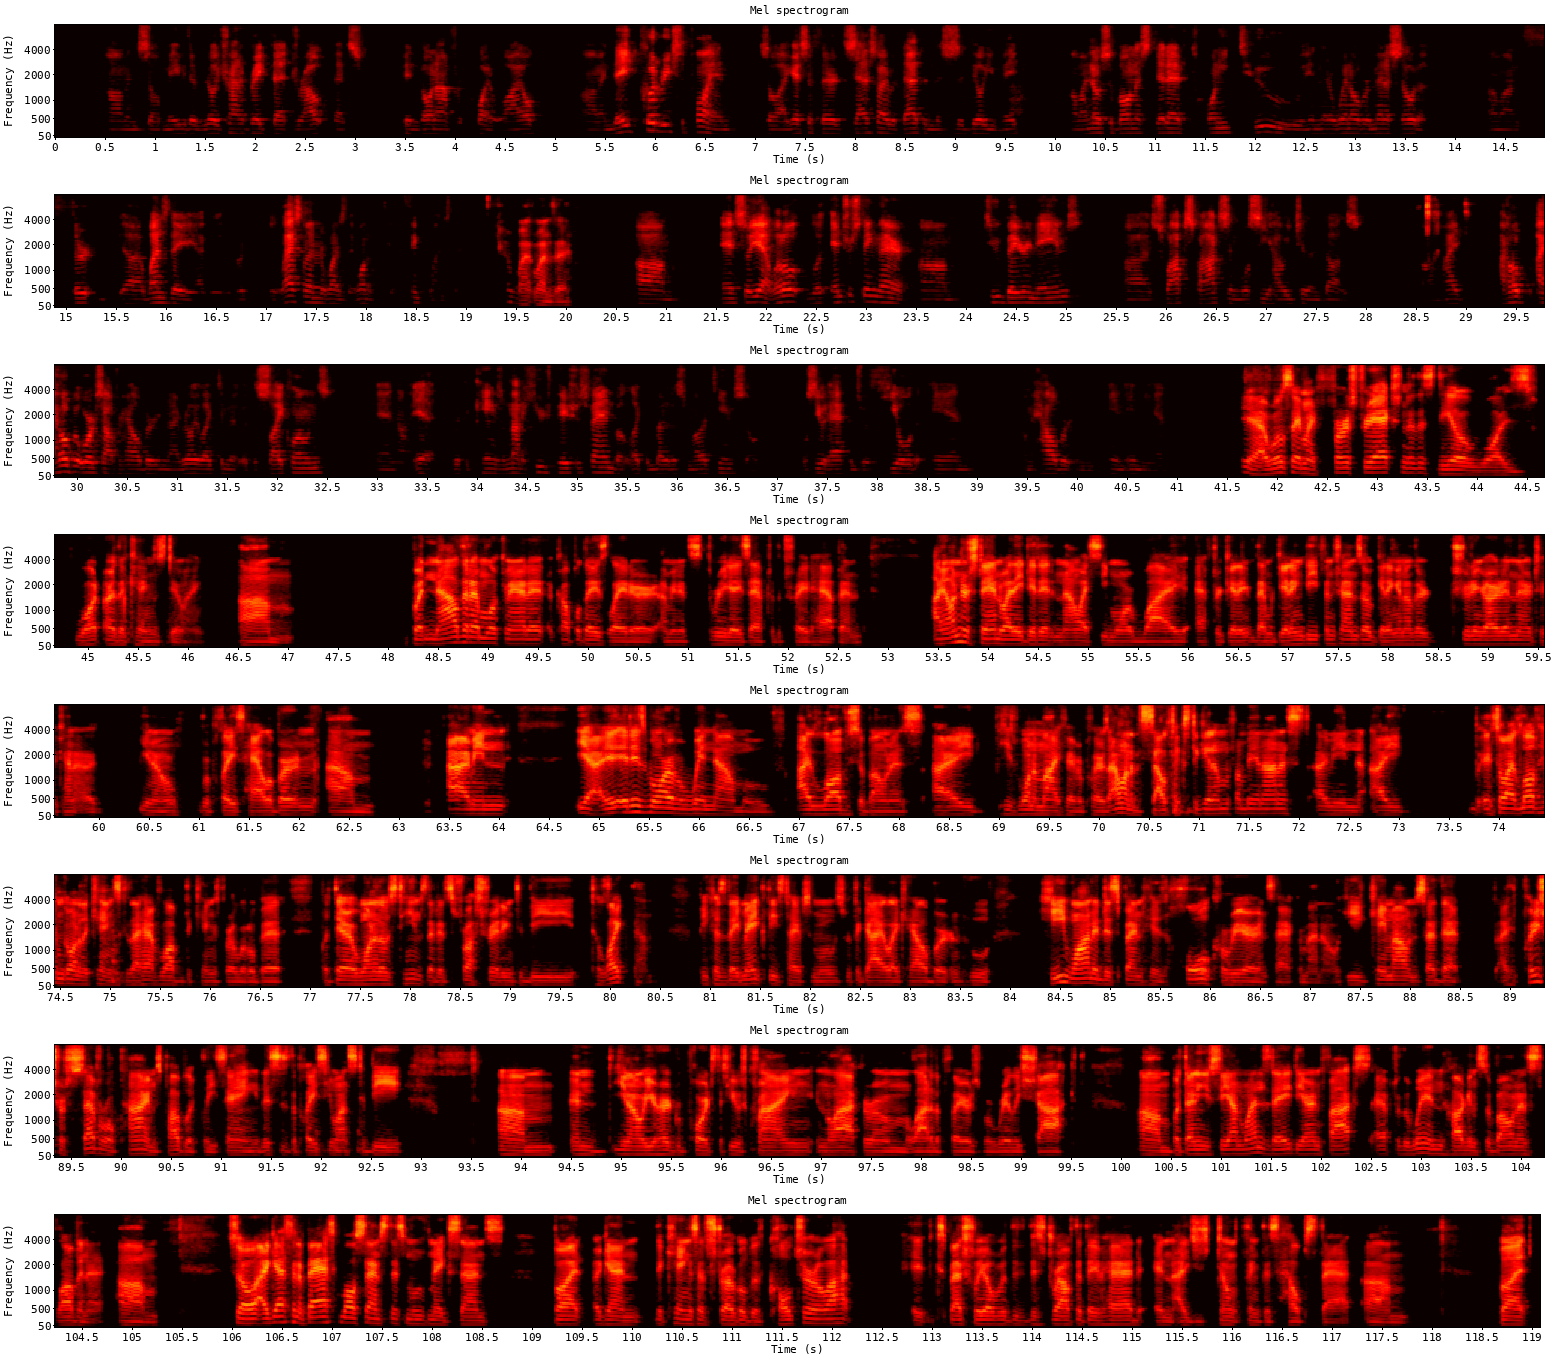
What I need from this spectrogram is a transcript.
um, and so maybe they're really trying to break that drought that's been going on for quite a while. Um, and they could reach the plan. So I guess if they're satisfied with that, then this is a deal you make. Um, I know Sabonis did have 22 in their win over Minnesota um, on third uh, Wednesday, I believe, or last night or Wednesday, one of the two. I think Wednesday. Wednesday. Um, and so yeah, a little, little interesting there. Um, two bigger names, uh, swap spots, and we'll see how each of them does. Um, I I hope I hope it works out for Haliburton. I really liked him with the Cyclones and uh, it with the Kings. I'm not a huge Pacers fan, but like him better than some other teams. So we'll see what happens with Hield and um, Haliburton in Indiana. Yeah, I will say my first reaction to this deal was, "What are the Kings doing?" Um, but now that I'm looking at it, a couple days later, I mean, it's three days after the trade happened. I understand why they did it, and now I see more why after getting them getting DiVincenzo, getting another shooting guard in there to kind of you know replace Haliburton. Um, I mean, yeah, it, it is more of a win now move. I love Sabonis. I he's one of my favorite players. I wanted the Celtics to get him, if I'm being honest. I mean, I and so I love him going to the Kings because I have loved the Kings for a little bit, but they're one of those teams that it's frustrating to be to like them because they make these types of moves with a guy like Haliburton who he wanted to spend his whole career in Sacramento. He came out and said that I'm pretty sure several times publicly saying this is the place he wants to be. Um, and you know, you heard reports that he was crying in the locker room. A lot of the players were really shocked. Um, but then you see on Wednesday, De'Aaron Fox after the win, hugging Sabonis, loving it. Um, so I guess in a basketball sense, this move makes sense. But again, the Kings have struggled with culture a lot, especially over the, this drought that they've had, and I just don't think this helps that. Um, but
